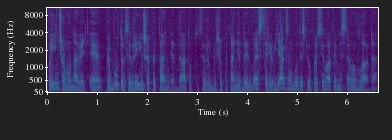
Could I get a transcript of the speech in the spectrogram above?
По-іншому навіть е, прибуток це вже інше питання, да? тобто це вже більше питання до інвесторів. Як з ним буде співпрацювати місцева влада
